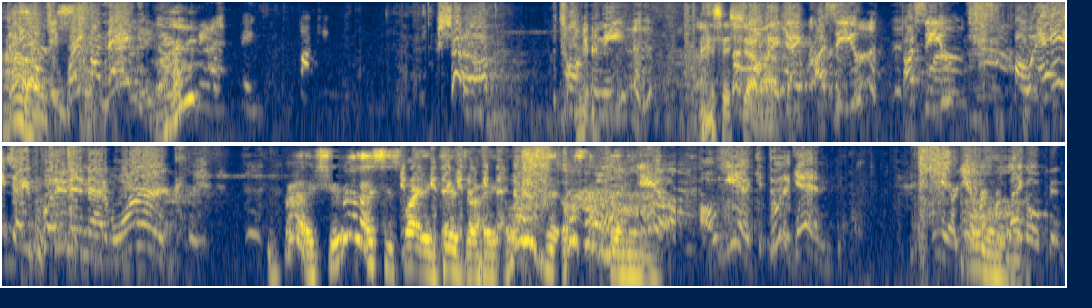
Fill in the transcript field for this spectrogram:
Ow. She break my neck. Right? Shut up. You're talking to me? I said, shut oh, up. AJ, I see you. I see you. Oh, AJ putting in that work. Bro, she realized she's fighting kids, right? What is it? What's happening? Yeah. Yeah, yeah. Her Oh. leg open.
